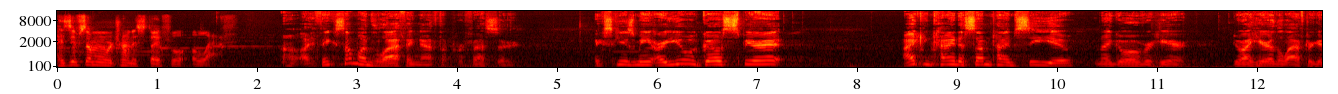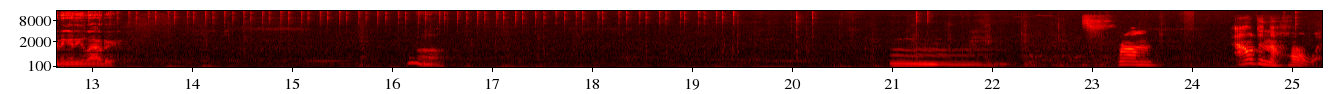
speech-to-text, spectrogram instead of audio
as if someone were trying to stifle a laugh. Oh, I think someone's laughing at the professor. Excuse me, are you a ghost spirit? I can kind of sometimes see you, and I go over here. Do I hear the laughter getting any louder? Hmm. From out in the hallway,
